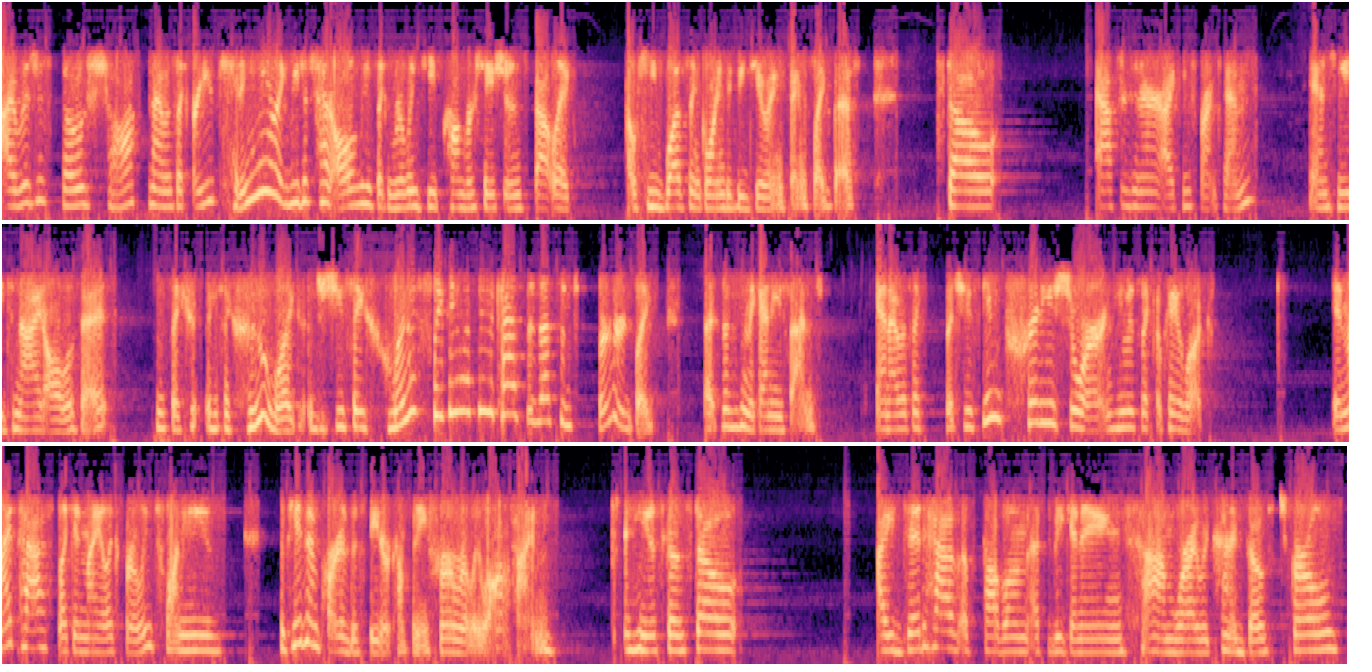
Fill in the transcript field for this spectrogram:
I was just so shocked. And I was like, are you kidding me? Like, we just had all of these like really deep conversations about like how he wasn't going to be doing things like this. So after dinner, I confront him and he denied all of it. He's like, he's like, who? Like, did she say who is sleeping with in the cast? That's absurd. Like, that doesn't make any sense. And I was like, but she seemed pretty sure. And he was like, okay, look, in my past, like in my like early twenties, because he's been part of this theater company for a really long time, and he just goes, so I did have a problem at the beginning um, where I would kind of ghost girls,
